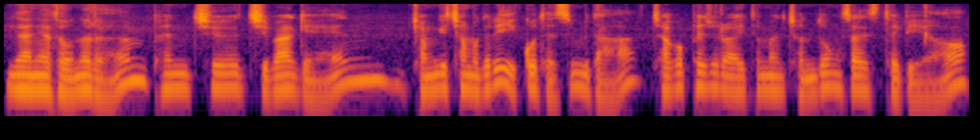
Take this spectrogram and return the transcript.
네, 안녕하세요. 오늘은 벤츠 지바겐 전기차 모델이 입고됐습니다. 작업해줄 아이템은 전동 사이드 스텝이에요.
